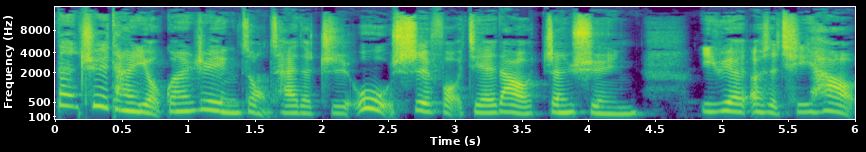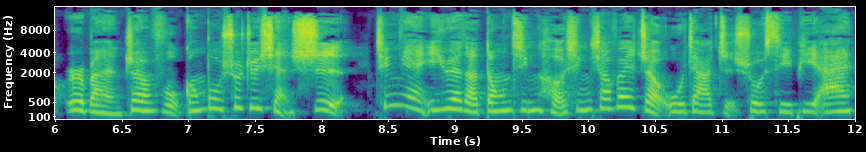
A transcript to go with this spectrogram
但去谈有关日银总裁的职务是否接到征询。一月二十七号，日本政府公布数据显示，今年一月的东京核心消费者物价指数 CPI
